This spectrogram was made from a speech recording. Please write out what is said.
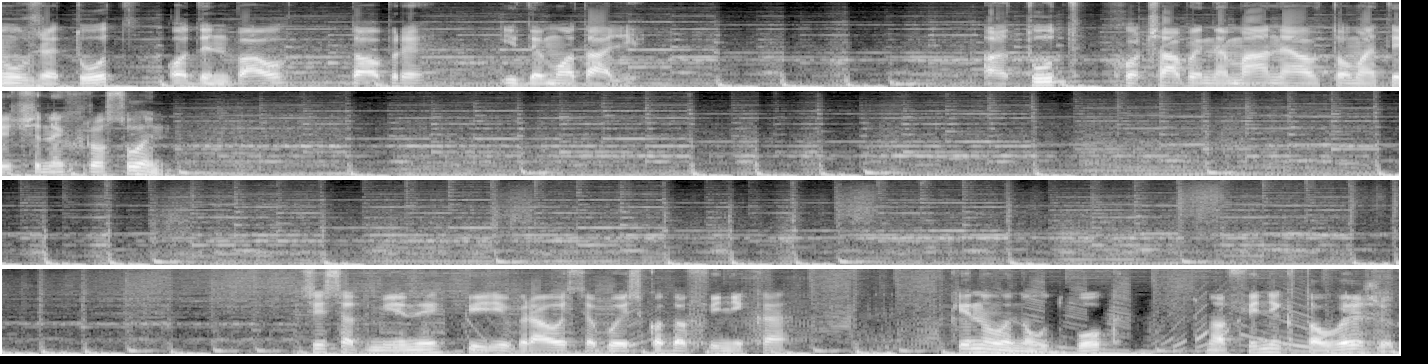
Ну вже тут один бал, добре, ідемо далі. А тут хоча б нема неавтоматичних рослин. Сісадміни підібралися близько до Фініка, кинули ноутбук, но Фінік то вижив,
